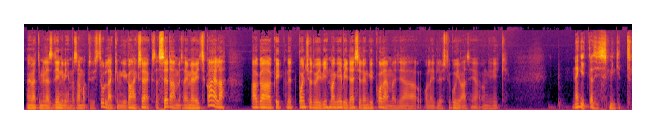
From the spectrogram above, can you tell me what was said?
ma ei mäleta, millal see teine vihmasahmakas võis tulla, äkki mingi kaheksa-üheksa, seda me saime veits kaela, aga kõik need ponchod või vihmakeebid ja asjad on kõik olemas ja oled ilusti kuivas ja ongi kõik. nägid ka siis mingit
